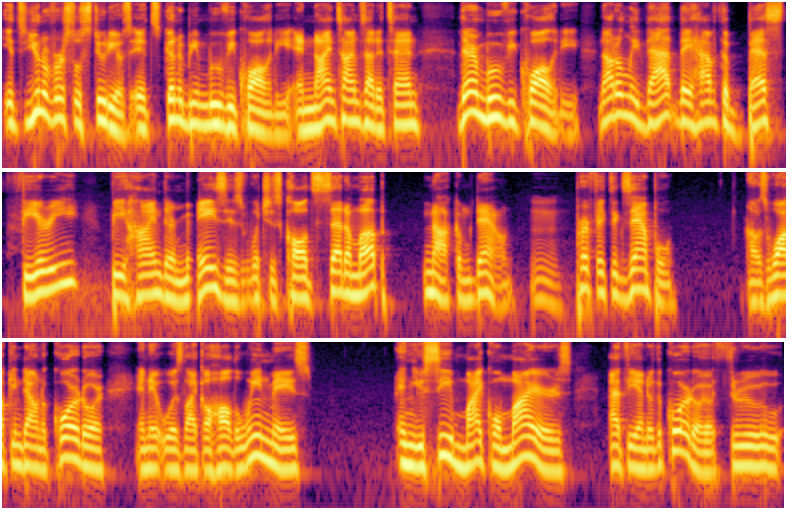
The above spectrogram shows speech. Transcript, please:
it's Universal Studios. It's going to be movie quality, and nine times out of ten, they're movie quality. Not only that, they have the best theory behind their mazes, which is called set them up, knock them down." Perfect example. I was walking down a corridor, and it was like a Halloween maze, and you see Michael Myers at the end of the corridor through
